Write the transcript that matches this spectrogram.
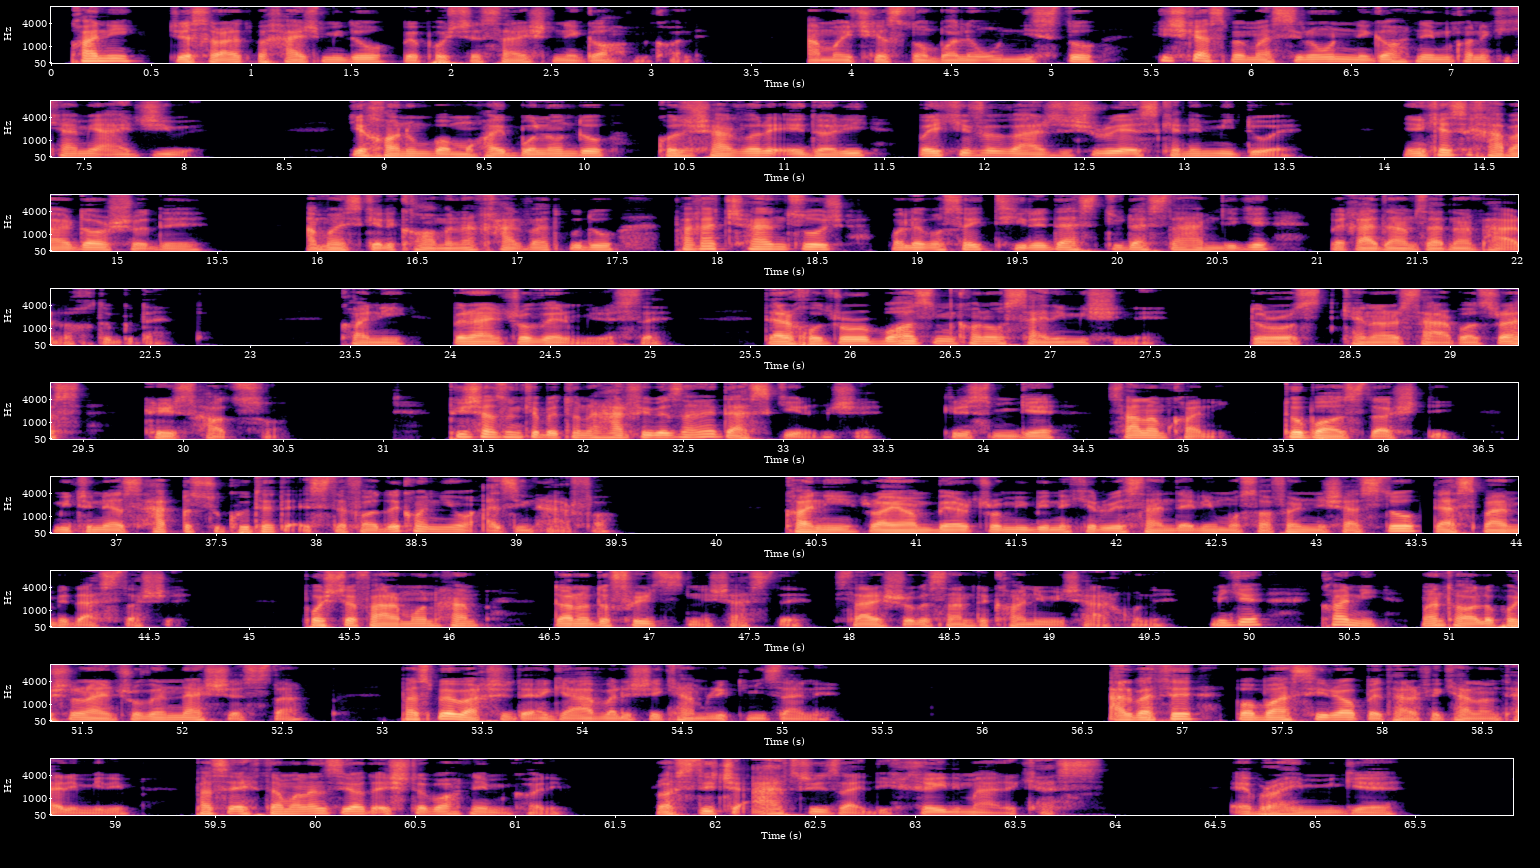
کانی جسارت به خرج میده و به پشت سرش نگاه می‌کنه. اما هیچکس دنبال اون نیست و هیچکس به مسیر اون نگاه نمی‌کنه که کمی عجیبه. یه خانم با موهای بلند و کت شلوار اداری با یک کیف ورزشی روی اسکله میدوه. یعنی کسی خبردار شده؟ اما اسکله کاملا خلوت بود و فقط چند زوج با لباسهای تیره دست تو دست همدیگه به قدم زدن پرداخته بودند. کانی به رنج روور می‌رسه. در خودرو رو باز می‌کنه و سری میشینه. درست کنار سرباز رست کریس هاتسون پیش از اون که بتونه حرفی بزنه دستگیر میشه. کریس میگه سلام کانی تو باز داشتی. می‌تونی از حق سکوتت استفاده کنی و از این حرفا. کانی رایان برد رو می‌بینه که روی صندلی مسافر نشسته و دستبند به دست داشته پشت فرمان هم دانادو فریتز نشسته. سرش رو به سمت کانی میچرخونه. میگه کانی من تا حالا پشت رنج روور نشستم. پس ببخشید اگه اولش یکم ریپ می‌زنه. البته با مسیرا به طرف کلانتری میریم. پس احتمالا زیاد اشتباه نمی‌کنیم. راستی چه عطری زدی؟ خیلی معرکه ابراهیم میگه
